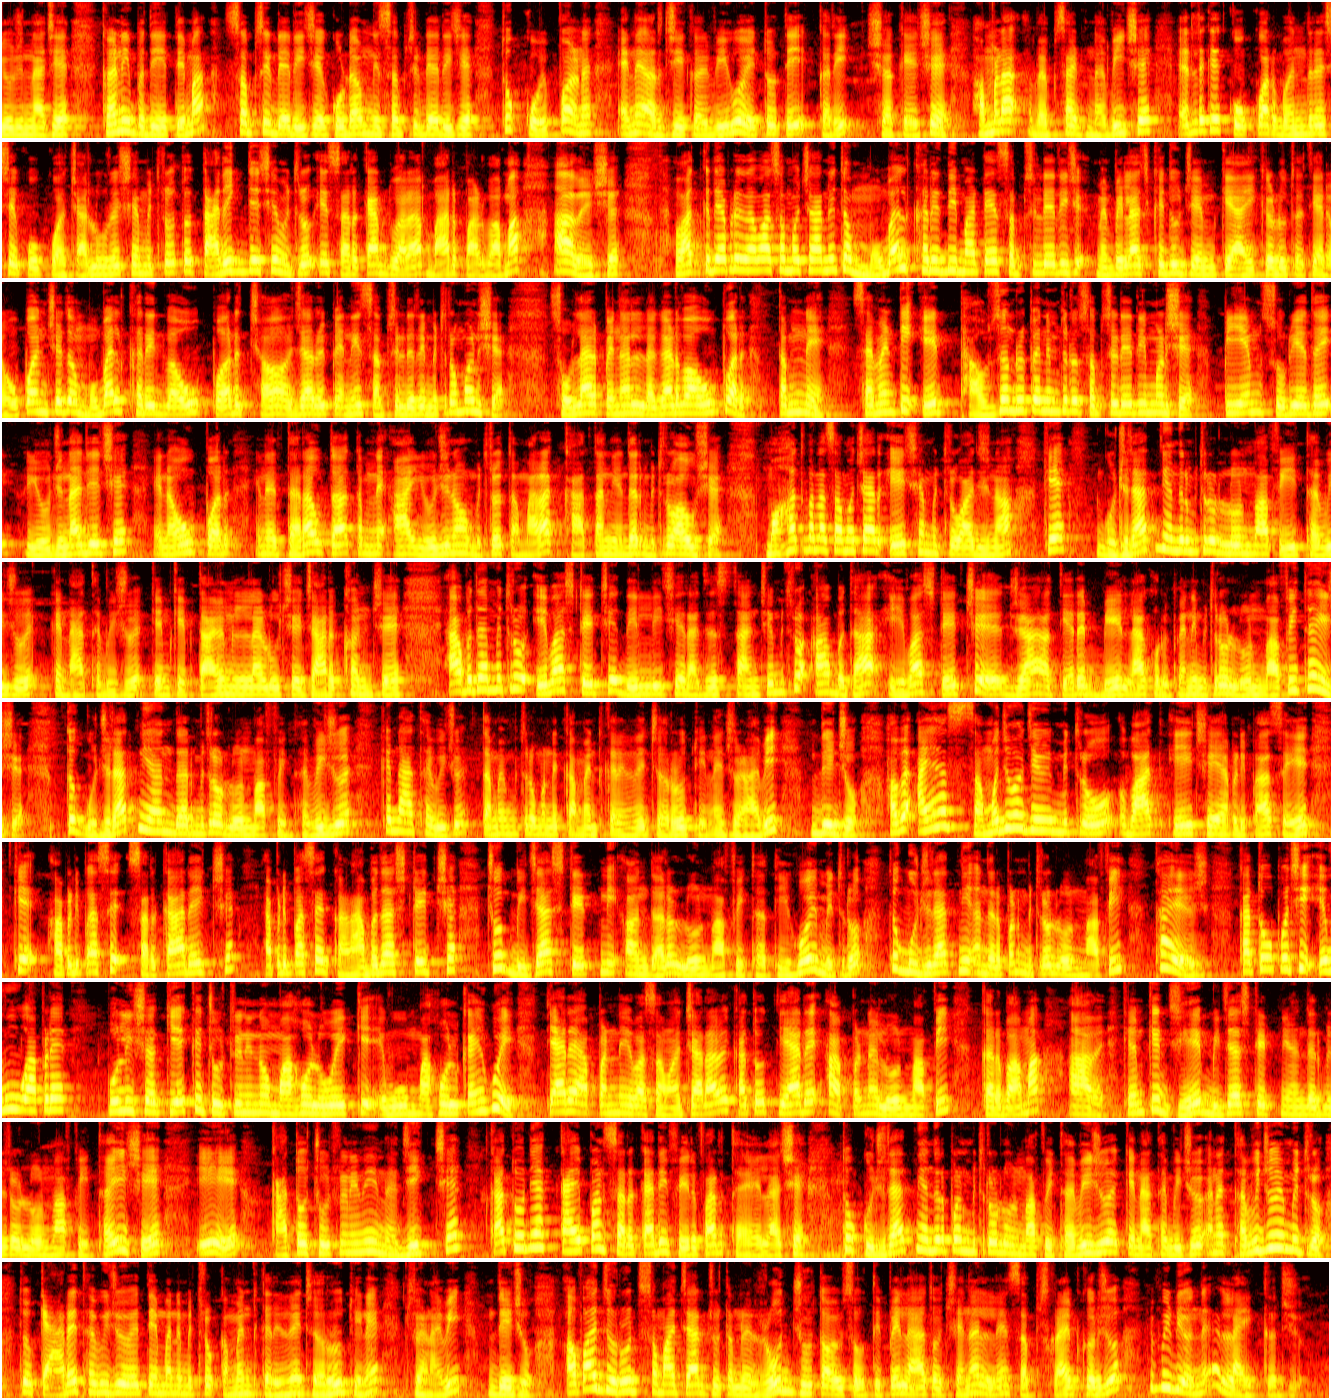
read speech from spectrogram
યોજના છે, ઘણી બધી તેમાં સબસિડરી છે, ગોડાઉનની સબસિડરી છે, તો કોઈ પણ એને અરજી કરવી હોય તો તે કરી શકે છે. હમણાં વેબસાઇટ નવી છે, એટલે કે કોકવાર બંધ રહેશે કોકવાર ચાલુ રહેશે મિત્રો, તો તારીખ જે છે મિત્રો, એ સરકાર દ્વારા બહાર પાડવામાં આવે છે. વાત કરીએ આપણે નવા સમાચારની, તો મોબાઈલ ખરીદી માટે સબસિડરી છે. મેં પહેલાં જ કીધું, જેમ કે આઈ ખેડૂત અત્યારે ઓપન છે, તો મોબાઈલ ખરીદવા ઉપર છ હજાર રૂપિયાની સબસિડરી મિત્રો મળશે. સોલાર પેનલ લગાડવા ઉપર તમને સેવન્ટી એટ થાઉઝન્ડ રૂપિયાની મિત્રો સબસિડરી મળશે. પીએમ સૂર્યોદય યોજના જે છે એના ઉપર એને ધરાવતા તમને આ યોજનાઓ મિત્રો તમારા ખાતાની અંદર મિત્રો આવશે. મહત્વના સમાચાર એ છે મિત્રો આજના કે ગુજરાતની અંદર મિત્રો લોન માફી થવી જોઈએ કે ના થવી જોઈએ? કેમ કે તામિલનાડુ છે, ઝારખંડ છે, આ બધા મિત્રો એવા સ્ટેટ છે, દિલ્હી છે, રાજસ્થાન છે. મિત્રો આ બધા એવા સ્ટેટ છે જ્યાં અત્યારે બે લાખ રૂપિયાની મિત્રો લોન માફી થઈ છે. તો ગુજરાતની અંદર મિત્રો લોન માફી થવી જોઈએ કે ના થવી જોઈએ તમે મિત્રો મને કમેન્ટ કરીને જરૂરથી એને જણાવી દેજો. હવે અહીંયા સમજવા જેવી મિત્રો વાત એ છે આપણી પાસે કે આપણી પાસે સરકાર એક છે, આપણી પાસે ઘણા બધા સ્ટેટ છે. જો બીજા સ્ટેટની અંદર લોન માફી થતી હોય મિત્રો, તો ગુજરાતની અંદર પણ મિત્રો લોન માફી થાય જ. કાં તો પછી એવું આપણે બોલી શકીએ કે ચૂંટણીનો માહોલ હોય કે એવું માહોલ કંઈ હોય, ત્યારે આપણને એવા સમાચાર આવે કાં તો ત્યારે આપણને લોન માફી કરવામાં આવે. કેમ કે જે બીજા સ્ટેટની અંદર મિત્રો લોન માફી થઈ છે, એ કાં તો ચૂંટણીની નજીક છે, કાં તો ત્યાં કાંઈ પણ સરકારી ફેરફાર થયેલા છે. તો ગુજરાતની અંદર પણ મિત્રો લોન માફી થવી જોઈએ કે ના થવી જોઈએ? અને થવી જોઈએ મિત્રો, તો ક્યારે થવી જોઈએ તે મને મિત્રો કમેન્ટ કરીને જરૂરથીને જણાવી દેજો. આવા જ રોજ સમાચાર જો તમને રોજ જોતા હોય સૌથી પહેલાં, તો ચેનલને સબસ્ક્રાઈબ કરજો, વિડીયોને લાઇક કરજો.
